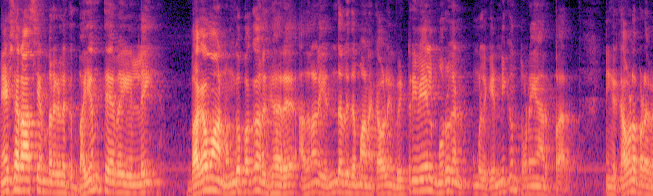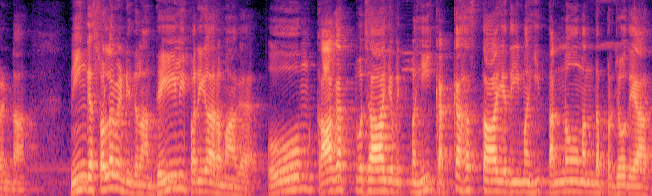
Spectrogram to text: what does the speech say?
மேஷராசி என்பர்களுக்கு பயம் தேவையில்லை. பகவான் உங்கள் பக்கம் இருக்காரு. அதனால் எந்த விதமான கவலையும் வெற்றிவேல் முருகன் உங்களுக்கு என்றைக்கும் துணையாக இருப்பார். நீங்கள் கவலைப்பட வேண்டாம். நீங்கள் சொல்ல வேண்டியதெல்லாம் டெய்லி பரிகாரமாக ஓம் காகத்வஜாய வித்மஹி கட்கஹஸ்தாய தீமஹி தன்னோ மந்த பிரஜோதயாத்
